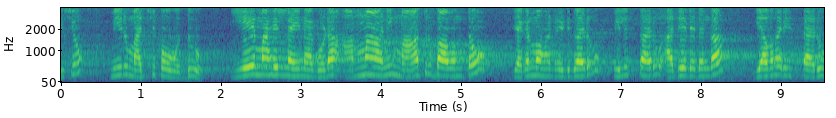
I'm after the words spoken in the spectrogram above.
విషయం మీరు మర్చిపోవద్దు. ఏ మహిళనైనా కూడా అమ్మ అని మాతృభావంతో జగన్మోహన్ రెడ్డి గారు పిలుస్తారు. అదే విధంగా వ్యవహరిస్తారు.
